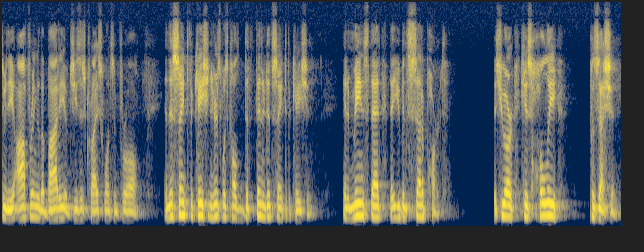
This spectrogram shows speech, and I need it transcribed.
through the offering of the body of Jesus Christ once and for all. And this sanctification here is what's called definitive sanctification. And it means that, that you've been set apart, that you are his holy possession.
